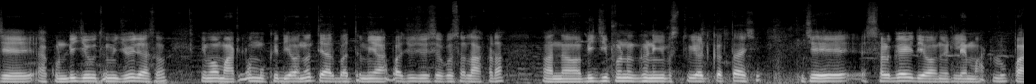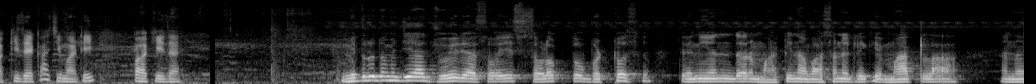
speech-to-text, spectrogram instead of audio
જે આ કુંડી જેવું તમે જોઈ રહ્યા છો, એમાં માટલો મૂકી દેવાનો, ત્યારબાદ તમે આ બાજુ જોઈ શકો છો લાકડા. અને બીજી પણ ઘણી વસ્તુ એડ કરતા છે જે સળગાવી દેવાનું એટલે માટલું પાકી જાય, કાચી માટી પાકી જાય. મિત્રો તમે જે આ જોઈ રહ્યા છો, એ સળગતો ભઠ્ઠો છે, તેની અંદર માટીના વાસણ એટલે કે માટલા અને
